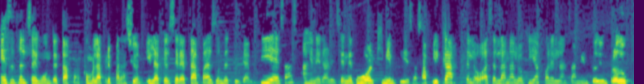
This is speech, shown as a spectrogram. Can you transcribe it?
Esa es la segunda etapa, como la preparación. Y la tercera etapa es donde tú ya empiezas a generar ese networking y empiezas a aplicar. Te lo va a hacer la analogía con el lanzamiento de un producto.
